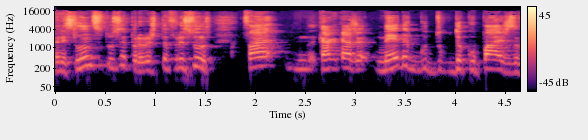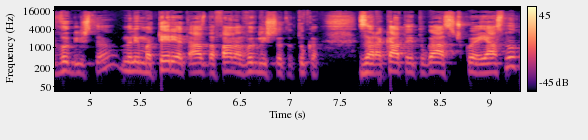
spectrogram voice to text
Нали, слънцето се превръща в ресурс. Това е, как да кажа, не е да, да копаеш за въглища, нали, материята, аз да фана въглищата тук за ръката и тогава всичко е ясно,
